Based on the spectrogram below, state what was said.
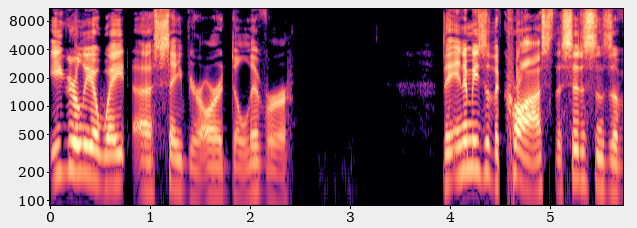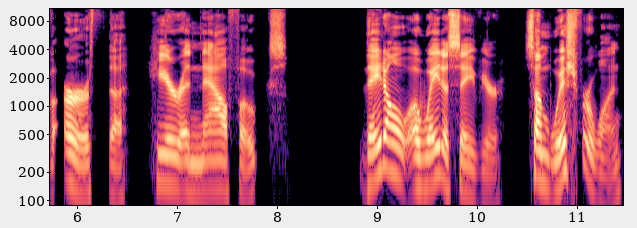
eagerly await a savior or a deliverer. The enemies of the cross, the citizens of earth, the here and now folks, they don't await a savior. Some wish for one,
